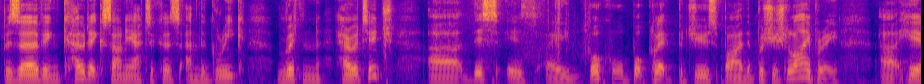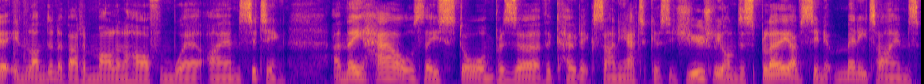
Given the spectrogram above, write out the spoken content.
preserving Codex Sinaiticus and the Greek written heritage. Uh, this is a book or booklet produced by the British Library uh, here in London, about a mile and a half from where I am sitting. And they house, they store and preserve the Codex Sinaiticus. It's usually on display. I've seen it many times.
